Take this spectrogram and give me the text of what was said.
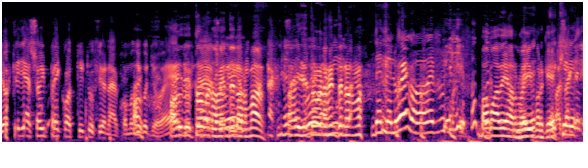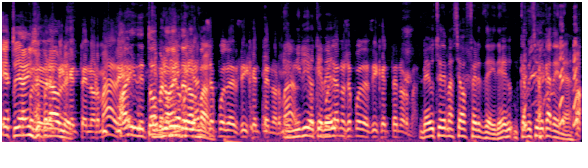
Yo es que ya soy preconstitucional, como digo yo. ¿eh? Hay de menos soy- gente normal. Desde Hay de todo luego, menos gente normal. Desde luego, Emilio. Vamos a dejarlo ahí porque es Pasa que esto ya es insuperable. Gente normal, ¿eh? Hay de todo menos gente ya normal. no se puede decir gente normal. Emilio, que ve- ya no se puede decir gente normal. Ve usted demasiado fair day, de, cámbiese de cadena.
